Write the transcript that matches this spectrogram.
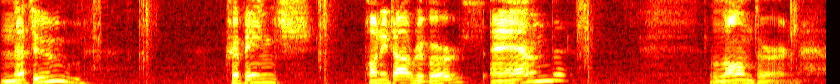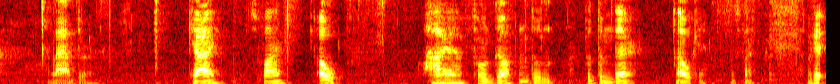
Natu, Trapinch, Ponyta Reverse, and Lanturn. Lanturn. Okay, it's fine. Oh, I have forgotten to put them there. Oh, okay, that's fine. Okay,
